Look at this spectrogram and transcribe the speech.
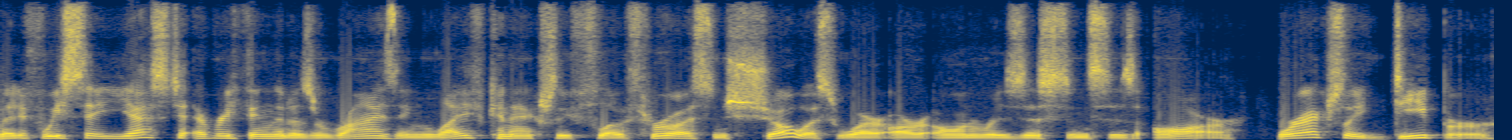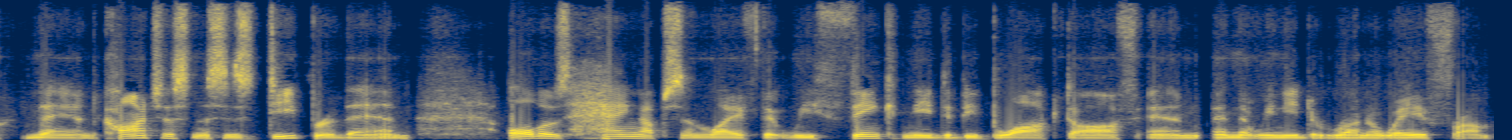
but if we say yes to everything that is arising, life can actually flow through us and show us where our own resistances are. We're actually deeper than, consciousness is deeper than all those hangups in life that we think need to be blocked off and, and that we need to run away from.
